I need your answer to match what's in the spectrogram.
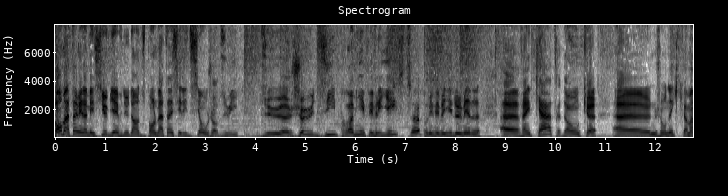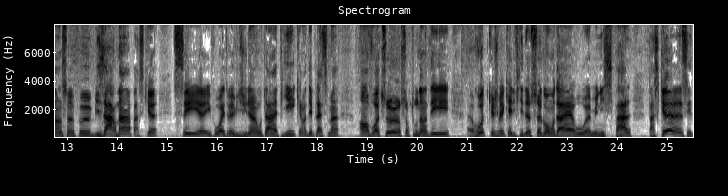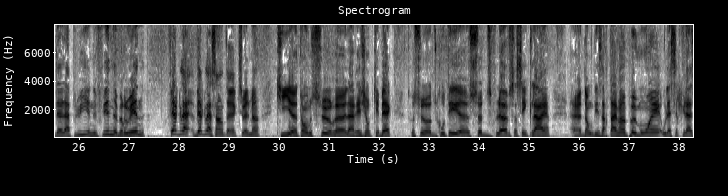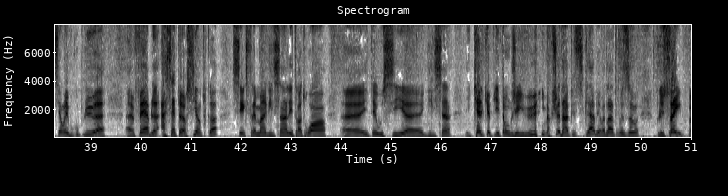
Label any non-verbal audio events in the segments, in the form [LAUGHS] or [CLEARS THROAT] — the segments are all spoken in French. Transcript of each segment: Bon matin, mesdames, messieurs. Bienvenue dans Dupont le matin. C'est l'édition aujourd'hui du euh, jeudi 1er février, c'est ça? 1er février 2024. Donc, euh, euh, une journée qui commence un peu bizarrement parce que c'est, euh, il faut être vigilant autant à pied qu'en déplacement en voiture, surtout dans des euh, routes que je vais qualifier de secondaires ou euh, municipales, parce que euh, c'est de la pluie, une fine bruine vergla- verglaçante euh, actuellement qui euh, tombe sur euh, la région de Québec, sur, du côté sud du fleuve, ça c'est clair. Donc des artères un peu moins, où la circulation est beaucoup plus faible. À cette heure-ci, en tout cas, c'est extrêmement glissant. Les trottoirs étaient aussi glissants. Les quelques piétons que j'ai vus, [LAUGHS] ils marchaient dans la piste cyclable, ils avaient l'air de trouver ça plus safe.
